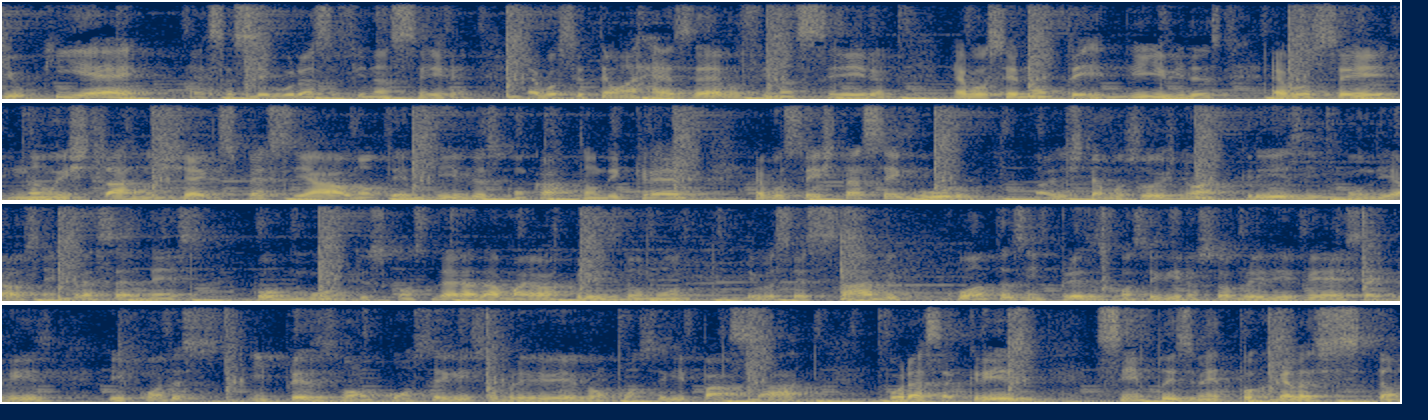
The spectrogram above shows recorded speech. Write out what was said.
E o que é essa segurança financeira? É você ter uma reserva financeira, é você não ter dívidas, é você não estar no cheque especial, não ter dívidas com cartão de crédito, é você estar seguro. Nós estamos hoje numa crise mundial sem precedentes, por muitos considerada a maior crise do mundo. E você sabe quantas empresas conseguiram sobreviver a essa crise e quantas empresas vão conseguir sobreviver, vão conseguir passar por essa crise? Simplesmente porque elas estão,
